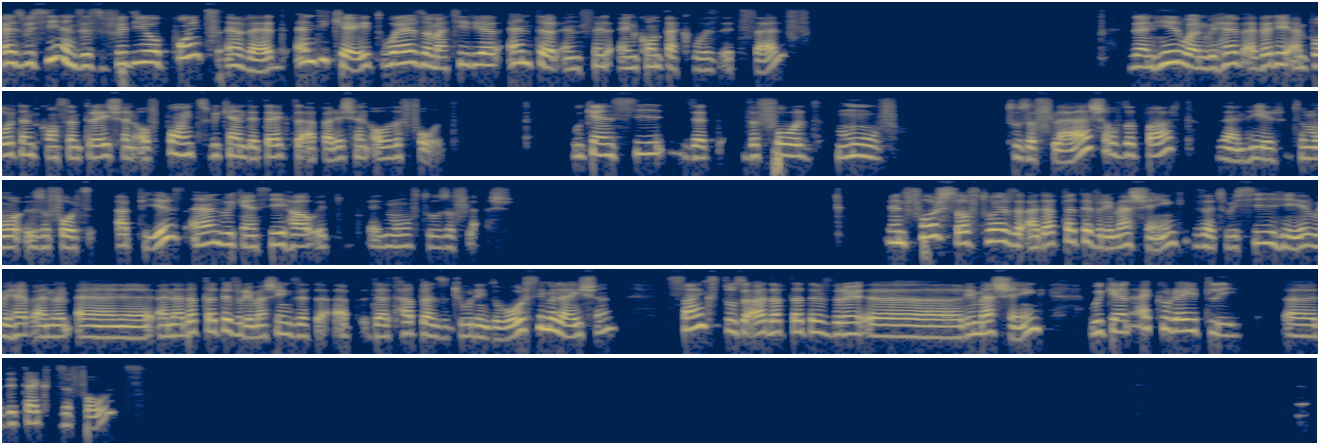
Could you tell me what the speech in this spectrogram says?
As we see in this video, points in red indicate where the material entered in, in contact with itself, then here, when we have a very important concentration of points, we can detect the apparition of the fold. We can see that the fold move to the flash of the part. Then here, the, more, the fold appears, and we can see how it, it moves to the flash. In Forge software, the adaptive remeshing that we see here, we have an, an, an adaptive remeshing that, that happens during the wall simulation. Thanks to the adaptive re, uh, remeshing, we can accurately uh, detect the faults.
